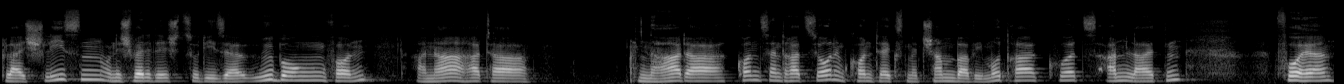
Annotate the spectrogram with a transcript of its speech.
gleich schließen und ich werde dich zu dieser Übung von Anahata Nada Konzentration im Kontext mit Shambhavi Mudra kurz anleiten. Vorher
